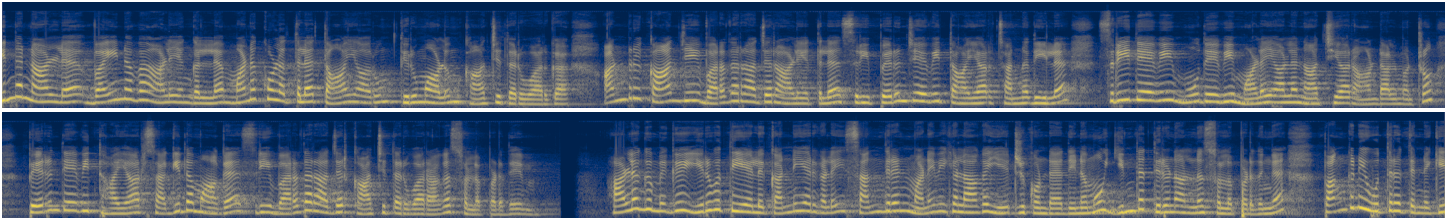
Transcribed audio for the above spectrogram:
இந்த நாளில் வைணவ ஆலயங்களில் மணக்கோலத்தில் தாயாரும் திருமாலும் காட்சி தருவார்கள் அன்று காஞ்சி வரதராஜர் ஆலயத்தில் ஸ்ரீ பெருஞ்சேவி தாயார் சன்னதியில் ஸ்ரீதேவி மூதேவி மலையாள நாச்சியார் ஆண்டாள் மற்றும் பெருந்தேவி தாயார் சகிதமாக ஸ்ரீ வரதராஜர் காட்சி தருவாராக சொல்லப்படுது. அழகுமிகு இருபத்தி ஏழு கன்னியர்களை சந்திரன் மனைவிகளாக ஏற்றுக்கொண்ட தினமும் இந்த திருநாள்னு சொல்லப்படுதுங்க. பங்குனி உத்திரத்தன்னைக்கு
